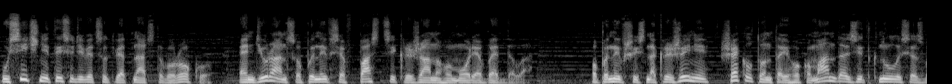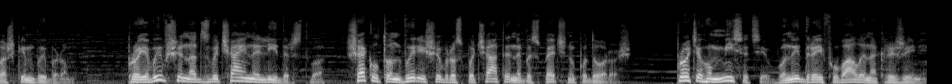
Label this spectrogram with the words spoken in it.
У січні 1915 року Endurance опинився в пастці крижаного моря Веддела. Опинившись на крижині, Шеклтон та його команда зіткнулися з важким вибором. Проявивши надзвичайне лідерство, Шеклтон вирішив розпочати небезпечну подорож. Протягом місяців вони дрейфували на крижині.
